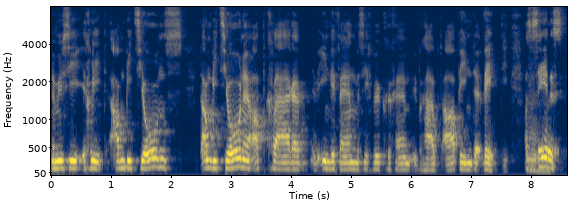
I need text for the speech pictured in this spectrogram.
man müsse ein bisschen Ambitions, die Ambitionen abklären, inwiefern man sich wirklich ähm, überhaupt anbinden wette. Also mhm. sehr ein,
